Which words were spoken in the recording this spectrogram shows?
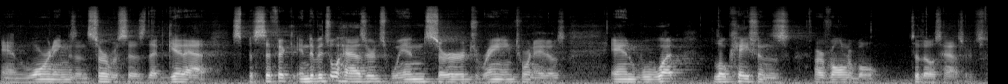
and warnings and services that get at specific individual hazards wind surge rain tornadoes and what locations are vulnerable to those hazards.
